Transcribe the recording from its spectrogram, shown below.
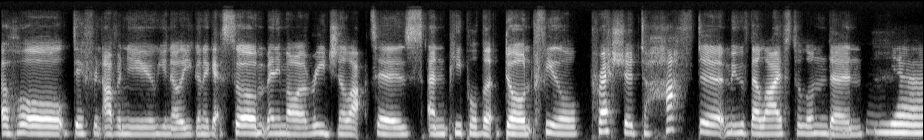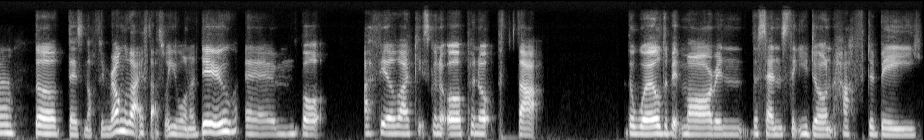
a whole different avenue. You know, you're going to get so many more regional actors and people that don't feel pressured to have to move their lives to London. Yeah. So there's nothing wrong with that if that's what you want to do. Um, but I feel like it's going to open up that the world a bit more in the sense that you don't have to be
